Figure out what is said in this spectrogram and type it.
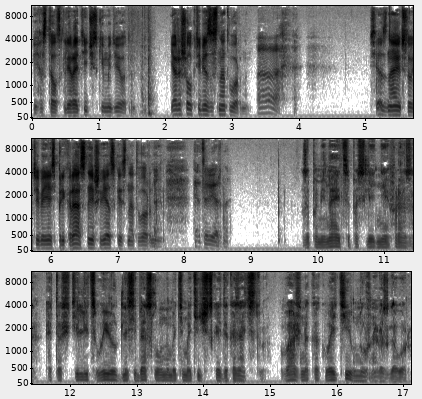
Я стал склеротическим идиотом. Я же шел к тебе за снотворным. А, Все знают, что у тебя есть прекрасное шведское снотворное. это верно. Запоминается последняя фраза. Это Штирлиц вывел для себя словно математическое доказательство. Важно, как войти в нужный разговор,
